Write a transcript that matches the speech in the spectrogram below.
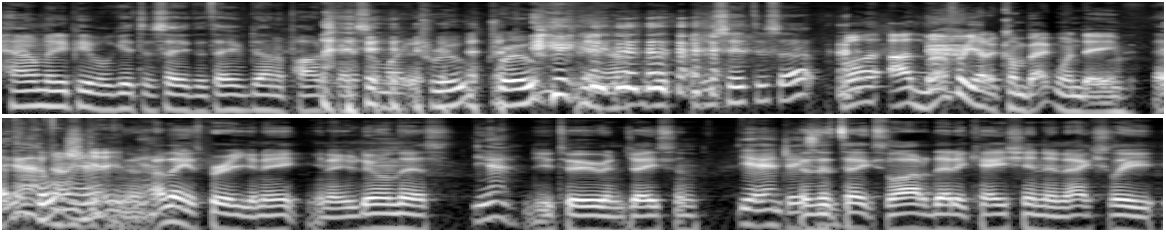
How many people get to say that they've done a podcast? I'm like, true, true. You know, let- let's hit this up. Well, I'd love for you to come back one day. That'd Yeah, be cool, sure. You know, Yeah. I think it's pretty unique. You know, you're doing this, yeah. you two and Jason, Yeah, and Jason. because it takes a lot of dedication and actually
